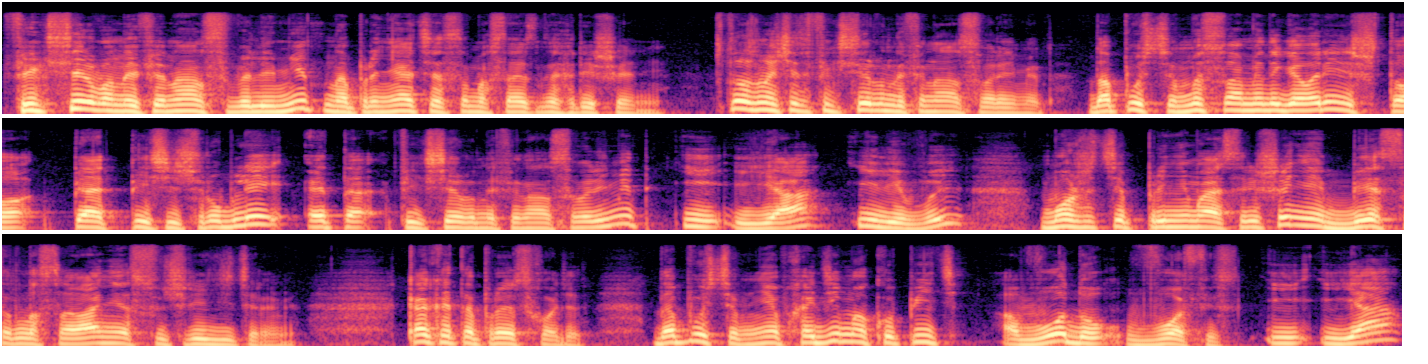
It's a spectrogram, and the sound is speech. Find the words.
Фиксированный финансовый лимит на принятие самостоятельных решений. Что значит фиксированный финансовый лимит? Допустим, мы с вами договорились, что 5000 рублей – это фиксированный финансовый лимит, и я или вы можете принимать решения без согласования с учредителями. Как это происходит? Допустим, необходимо купить воду в офис, и я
